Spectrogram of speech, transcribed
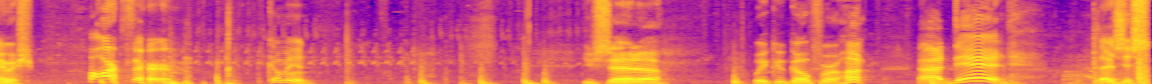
Hamish, Arthur! Come in. you said, uh, we could go for a hunt. I did. There's this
